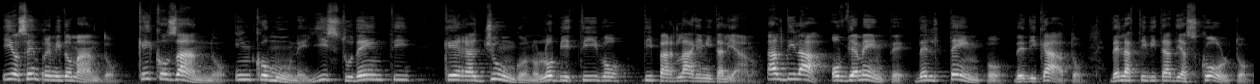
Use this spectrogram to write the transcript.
Io sempre mi domando che cosa hanno in comune gli studenti che raggiungono l'obiettivo di parlare in italiano. Al di là ovviamente del tempo dedicato, dell'attività di ascolto,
